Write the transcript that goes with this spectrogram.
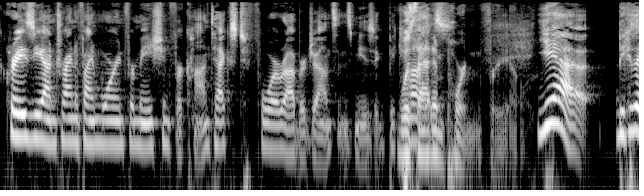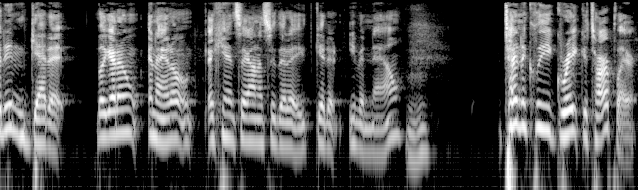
crazy on trying to find more information for context for Robert Johnson's music because Was that important for you? Yeah, because I didn't get it. Like I don't, and I don't, I can't say honestly that I get it even now. Technically, great guitar player.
